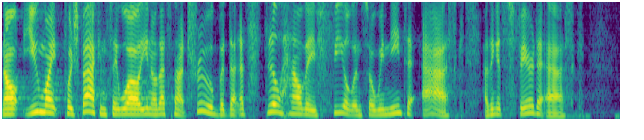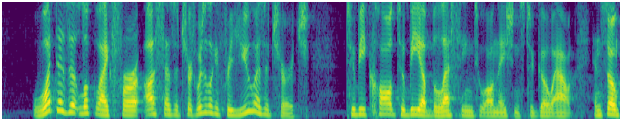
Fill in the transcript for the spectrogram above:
Now, you might push back and say, well, you know, that's not true, but that, that's still how they feel. And so we need to ask, I think it's fair to ask, what does it look like for us as a church? What does it look like for you as a church to be called to be a blessing to all nations, to go out? And so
